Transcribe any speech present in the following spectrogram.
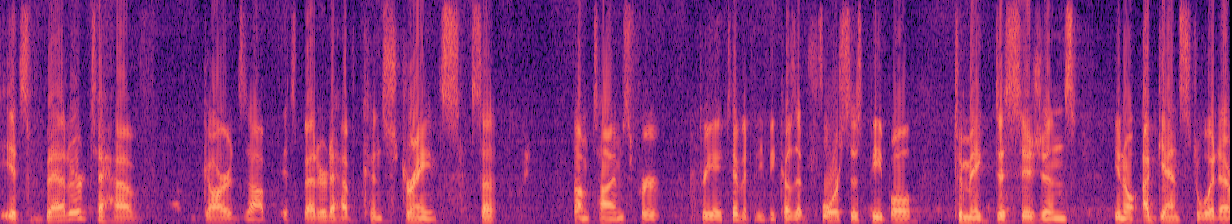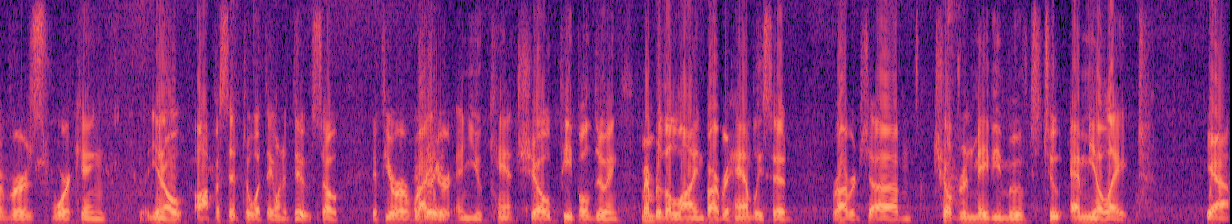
It's better to have guards up, it's better to have constraints sometimes for creativity because it forces people to make decisions, you know, against whatever's working, you know, opposite to what they want to do. So if you're a writer and you can't show people doing, remember the line Barbara Hambly said, Robert, um, children may be moved to emulate. Yeah.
